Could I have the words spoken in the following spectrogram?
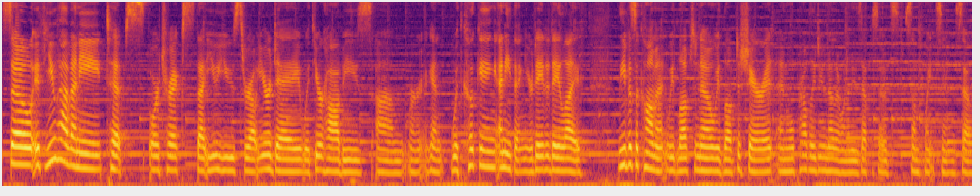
So if you have any tips or tricks that you use throughout your day with your hobbies, um, or again, with cooking, anything, your day to day life, leave us a comment. We'd love to know. We'd love to share it. And we'll probably do another one of these episodes some point soon. So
